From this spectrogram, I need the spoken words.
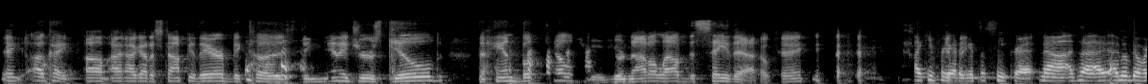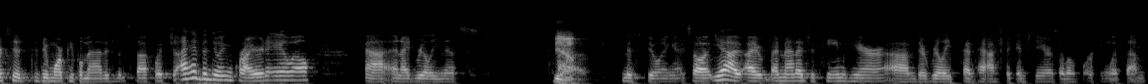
Hey, okay, um, I, I got to stop you there because the Managers Guild, the handbook tells you you're not allowed to say that. Okay. I keep forgetting it's a secret. No, I, I moved over to, to do more people management stuff, which I had been doing prior to AOL, uh, and I'd really missed Yeah. uh, missed doing it. So yeah, I, I manage a team here. Um, they're really fantastic engineers. I love working with them.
